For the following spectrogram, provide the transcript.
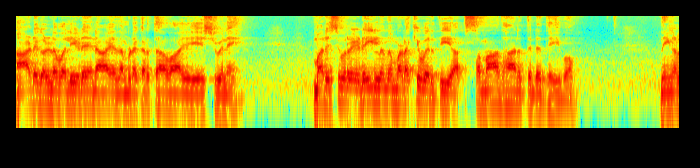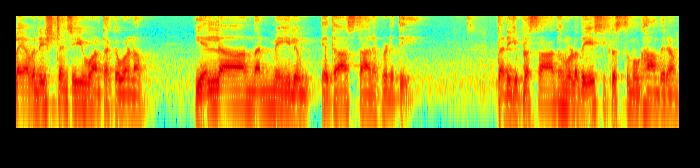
ആടുകളുടെ വലിയിടയനായ നമ്മുടെ കർത്താവായ യേശുവിനെ മരിച്ചവരുടെ ഇടയിൽ നിന്ന് മടക്കി വരുത്തിയ സമാധാനത്തിന്റെ ദൈവം. നിങ്ങളെ അവന്റെ ഇഷ്ടം ചെയ്യുവാൻ തക്കവണ്ണം എല്ലാ നന്മയിലും യഥാസ്ഥാനപ്പെടുത്തി. തനിക്ക് പ്രസാദമുള്ളത് യേശു ക്രിസ്തു മുഖാന്തരം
